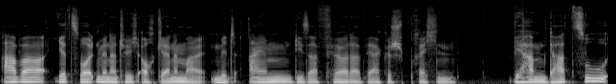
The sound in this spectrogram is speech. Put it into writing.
Aber jetzt wollten wir natürlich auch gerne mal mit einem dieser Förderwerke sprechen. Wir haben dazu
